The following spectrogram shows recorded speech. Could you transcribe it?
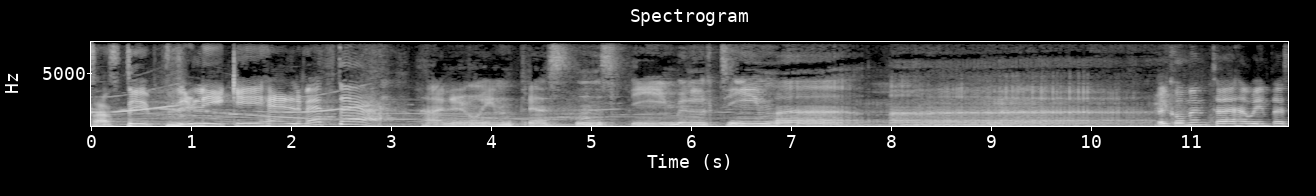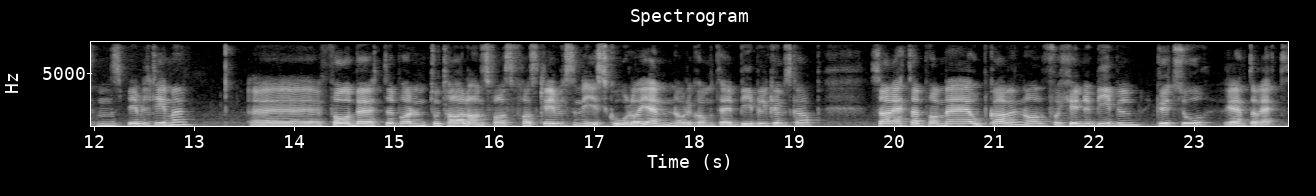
Så stupte du like i helvete. Heroinprestens bibeltime. Velkommen til Heroinprestens bibeltime. Eh, For å bøte på den totale ansvarsfraskrivelsen i skole og hjem når det kommer til bibelkunnskap, så har jeg tatt på meg oppgaven å forkynne Bibelen, Guds ord, rent og rett.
